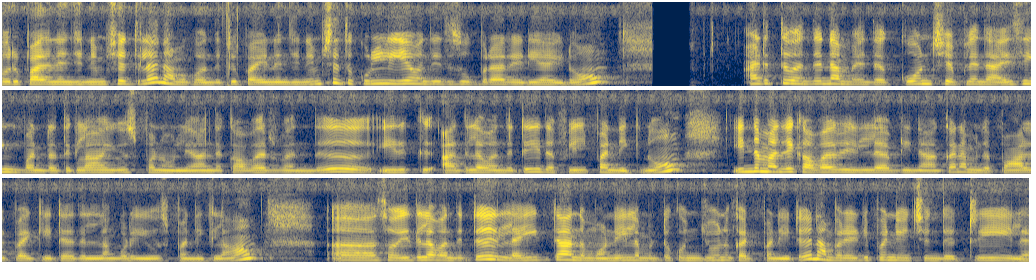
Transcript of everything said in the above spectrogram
ஒரு பதினஞ்சு நிமிஷத்தில் நமக்கு வந்துட்டு பதினஞ்சு நிமிஷத்துக்குள்ளேயே வந்து இது சூப்பராக ரெடி ஆகிடும் அடுத்து வந்து நம்ம இந்த கோன் ஷேப்பில் இந்த ஐசிங் பண்ணுறதுக்கெலாம் யூஸ் பண்ணோம் இல்லையா? அந்த கவர் வந்து இருக்குது அதில் வந்துட்டு இதை ஃபில் பண்ணிக்கணும். இந்த மாதிரி கவர் இல்லை அப்படின்னாக்கா நம்ம இந்த பால் பாக்கெட் அதெல்லாம் கூட யூஸ் பண்ணிக்கலாம். ஸோ இதில் வந்துட்டு லைட்டாக அந்த முனையில் மட்டும் கொஞ்சோன்னு கட் பண்ணிவிட்டு நம்ம ரெடி பண்ணி வச்சுருந்த ட்ரேயில்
